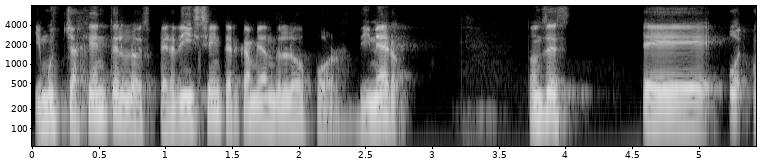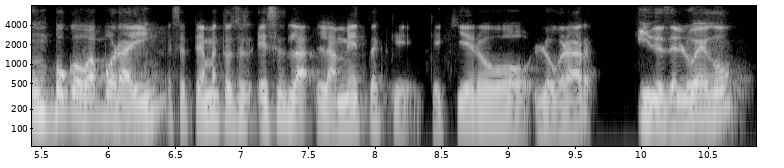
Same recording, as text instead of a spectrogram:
y mucha gente lo desperdicia intercambiándolo por dinero. Entonces, eh, un poco va por ahí ese tema, entonces esa es la, meta que, quiero lograr y desde luego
